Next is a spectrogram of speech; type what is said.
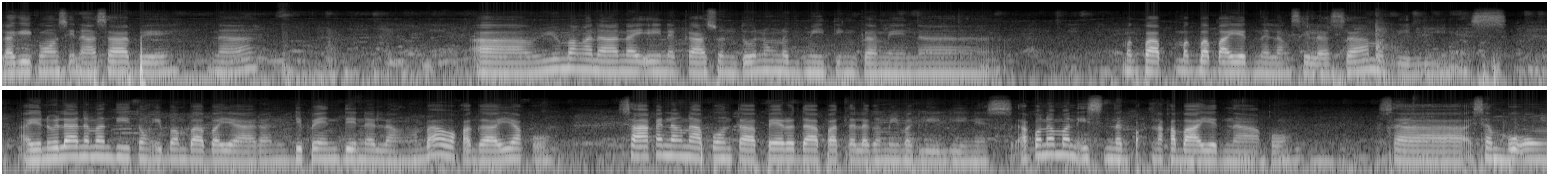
lagi ko ang sinasabi na ah, yung mga nanay ay nagkasundo nung nag-meeting kami na magpa- magbabayad na lang sila sa maglilinis. Ayun, wala naman ditong ibang babayaran. Depende na lang. Bawa, kagaya ko sa akin lang napunta pero dapat talaga may maglilinis. Ako naman is nag, nakabayad na ako sa isang buong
